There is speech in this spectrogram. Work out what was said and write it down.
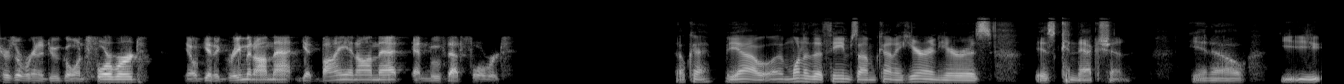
here's what we're going to do going forward, you know, get agreement on that, get buy-in on that, and move that forward. Okay. Yeah. And one of the themes I'm kind of hearing here is is connection. You know, you,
